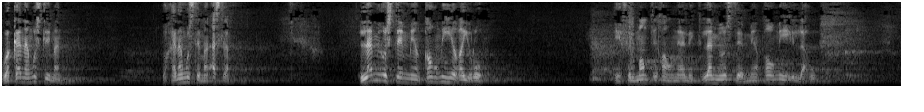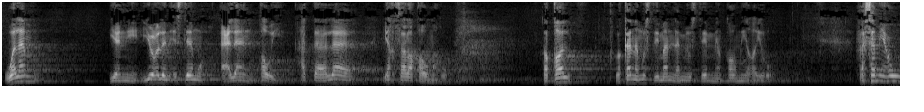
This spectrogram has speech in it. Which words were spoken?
وكان مسلما وكان مسلما أسلم. لم يسلم من قومه غيره. في المنطقة هنالك لم يسلم من قومه إلا هو. ولم يعني يعلن إسلامه إعلان قوي حتى لا يخسر قومه. فقال وكان مسلما لم يسلم من قومه غيره. فسمعوا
